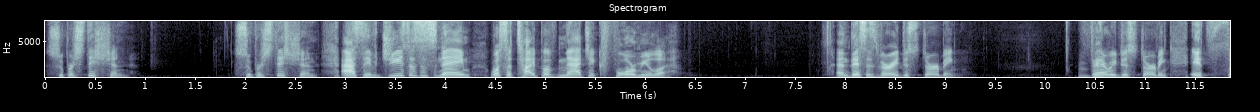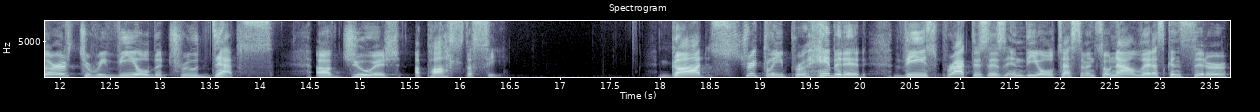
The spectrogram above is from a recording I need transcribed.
superstition. Superstition, as if Jesus' name was a type of magic formula. And this is very disturbing. Very disturbing. It serves to reveal the true depths of Jewish apostasy. God strictly prohibited these practices in the Old Testament. So now let us consider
